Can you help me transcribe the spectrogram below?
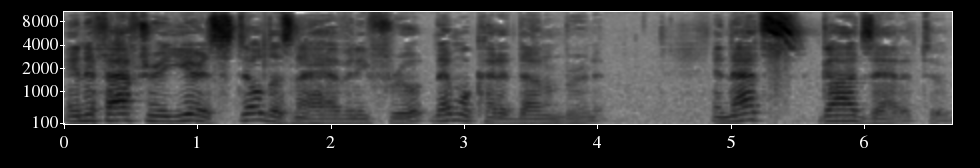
And if after a year it still does not have any fruit, then we'll cut it down and burn it. And that's God's attitude.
